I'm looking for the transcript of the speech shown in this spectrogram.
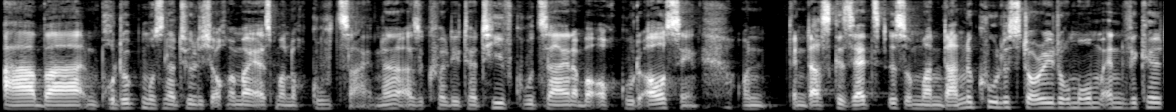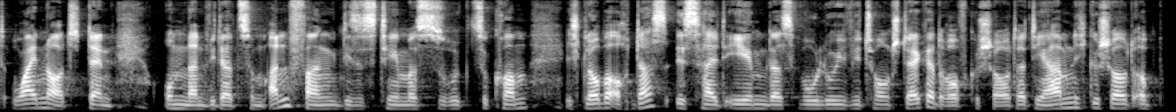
Aber ein Produkt muss natürlich auch immer erstmal noch gut sein. Ne? Also qualitativ gut sein, aber auch gut aussehen. Und wenn das gesetzt ist und man dann eine coole Story drumherum entwickelt, why not? Denn um dann wieder zum Anfang dieses Themas zurückzukommen, ich glaube, auch das ist halt eben das, wo Louis Vuitton stärker drauf geschaut hat. Die haben nicht geschaut, ob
